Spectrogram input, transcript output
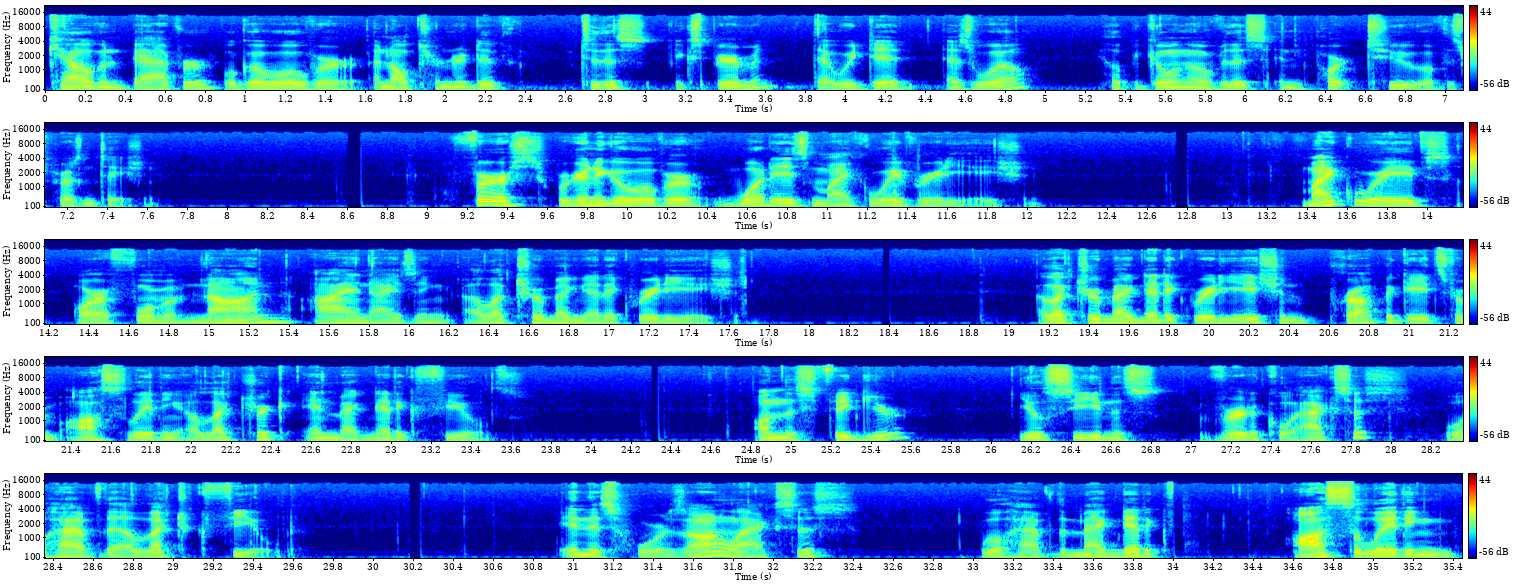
Calvin Bavor will go over an alternative to this experiment that we did as well. He'll be going over this in part two of this presentation. First, we're going to go over what is microwave radiation. Microwaves are a form of non-ionizing electromagnetic radiation. Electromagnetic radiation propagates from oscillating electric and magnetic fields. On this figure, you'll see in this vertical axis, we'll have the electric field. In this horizontal axis, we'll have the magnetic. Oscillating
